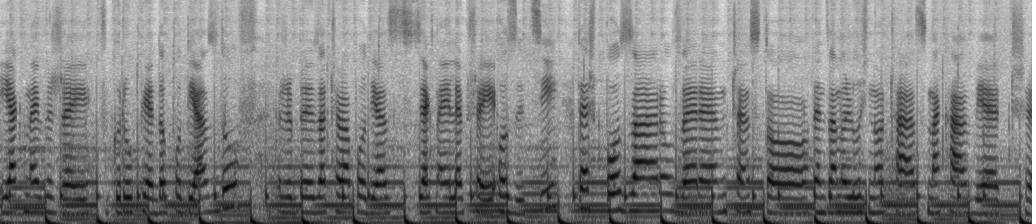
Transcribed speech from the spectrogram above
jak najwyżej w grupie do podjazdów, żeby zaczęła podjazd z jak najlepszej pozycji. Też poza rowerem często spędzamy luźno czas na kawie, czy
